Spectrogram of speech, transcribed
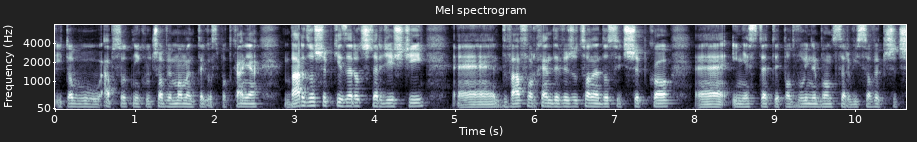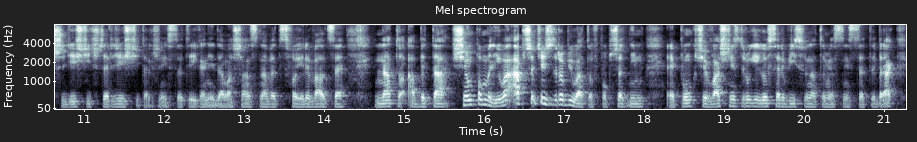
i to był absolutnie kluczowy moment tego spotkania. Bardzo szybkie 0,40, e, dwa forehandy wyrzucone dosyć szybko e, i niestety podwójny błąd serwisowy przy 30-40, także niestety Iga nie dała szans nawet swojej rywalce na to, aby ta się pomyliła, a przecież zrobiła to w poprzednim punkcie właśnie z drugiego serwisu, natomiast niestety brak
